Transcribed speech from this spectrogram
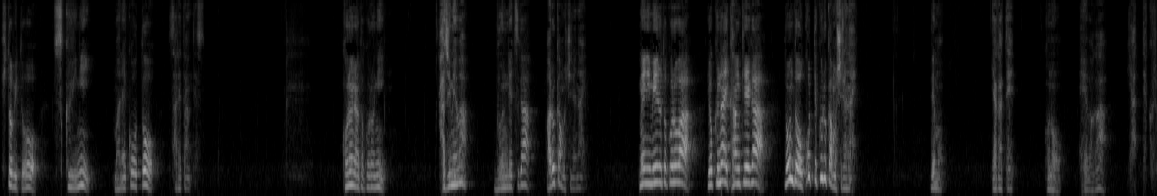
人々を救いに招こうとされたんです。このようなところに初めは分裂があるかもしれない。目に見えるところは良くない関係がどんどん起こってくるかもしれない。でもやがてこの平和がやってくる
